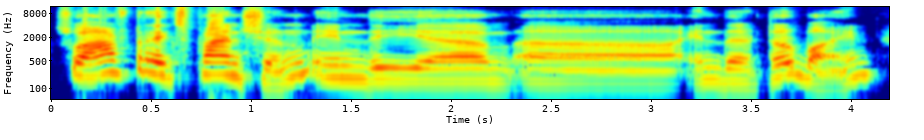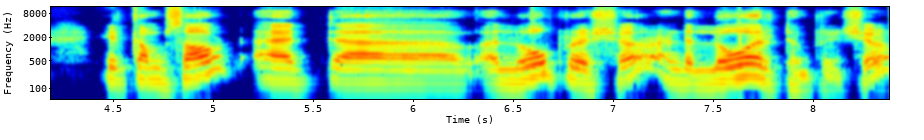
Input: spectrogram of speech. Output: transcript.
So, after expansion in the um, uh, in the turbine it comes out at uh, a low pressure and a lower temperature.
